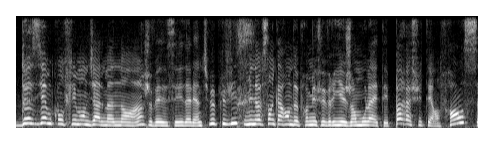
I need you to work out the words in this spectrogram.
Deuxième conflit mondial maintenant, hein. je vais essayer d'aller un petit peu plus vite. 1942, 1er février, Jean Moulin était parachuté en France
